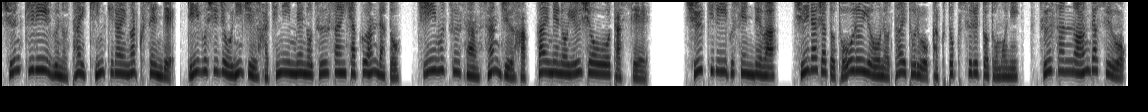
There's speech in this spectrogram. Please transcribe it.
春季リーグの対近畿大学戦でリーグ史上28人目の通算100安打と、チーム通算38回目の優勝を達成。秋季リーグ戦では、首位打者と盗塁王のタイトルを獲得するとともに、通算の安打数を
